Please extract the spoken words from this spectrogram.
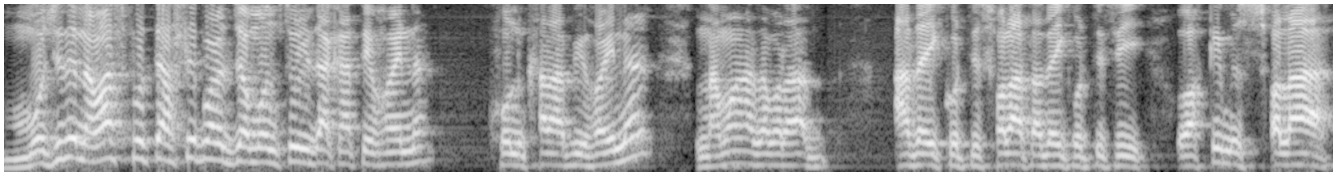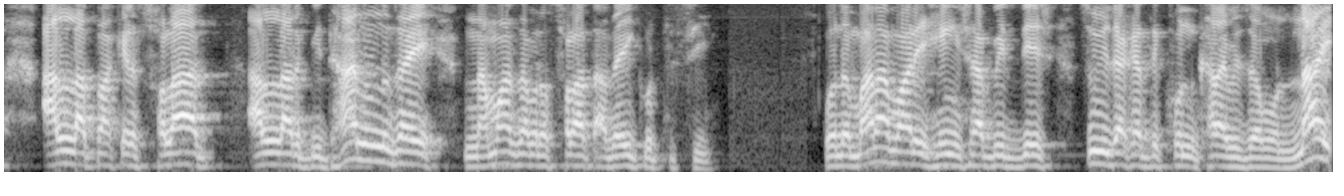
মসজিদে নামাজ পড়তে আসলে পরে যেমন চুরি ডাকাতে হয় না, খুন খারাপি হয় না, নামাজ আমরা আদায় করতে সলাত আদায় করতেছি। ওয়াকিম সলা, আল্লাহ পাকের সলাদ আল্লাহর বিধান অনুযায়ী নামাজ আমরা সলাত আদায় করতেছি। কোনো মারামারি, হিংসা, বিদ্বেষ চুরি ডাকাতে, খুন খারাপি যেমন নাই।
